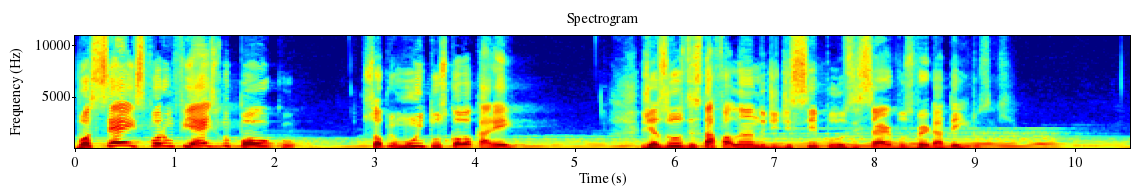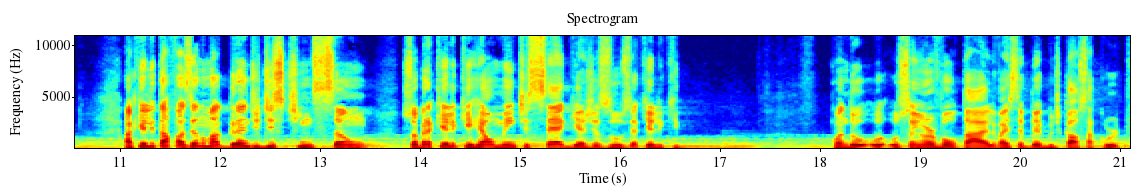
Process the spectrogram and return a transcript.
Vocês foram fiéis no pouco, sobre o muito os colocarei. Jesus está falando de discípulos e servos verdadeiros aqui. Aqui ele está fazendo uma grande distinção sobre aquele que realmente segue a Jesus e aquele que quando o, o Senhor voltar, ele vai ser pego de calça curta.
